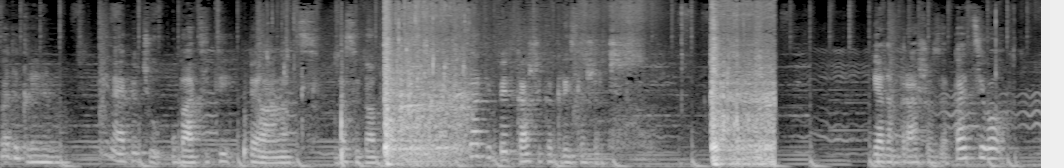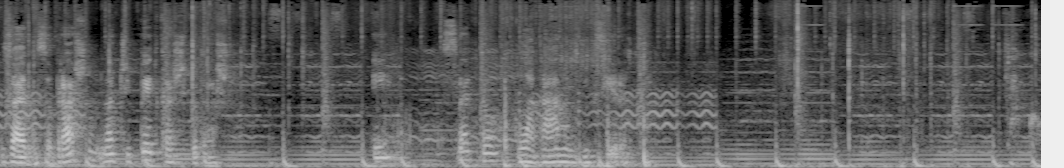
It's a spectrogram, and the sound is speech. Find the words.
Pa da krenemo. I najprije ću ubaciti pelanac da se dobro. Zatim 5 kašika krisla šećera. Jedan prašak za pecivo zajedno sa brašnom, znači 5 kašika brašna. I sve to lagano izmiksirati. Tako.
